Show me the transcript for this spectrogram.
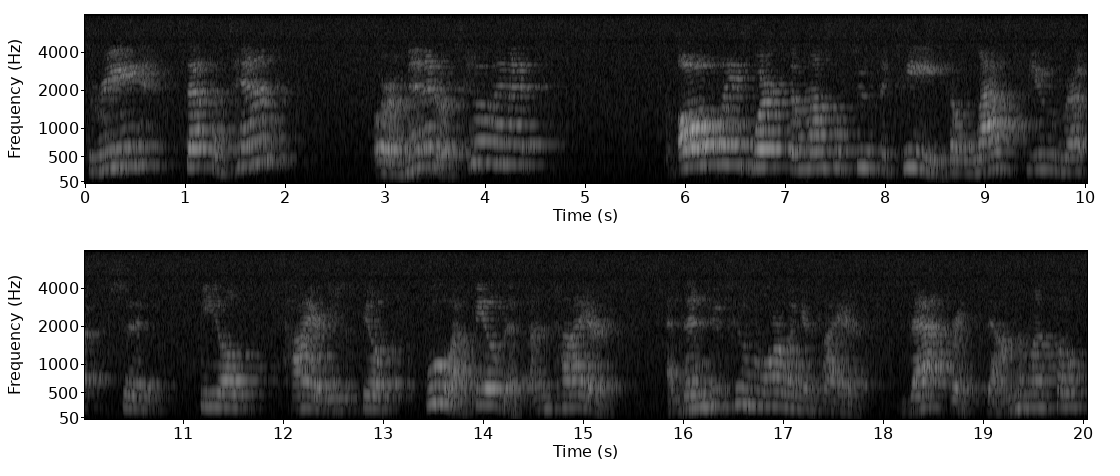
three sets of 10 or a minute or two minutes Always work the muscle to fatigue. The last few reps should feel tired. You should feel, ooh, I feel this, I'm tired. And then do two more when you're tired. That breaks down the muscle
